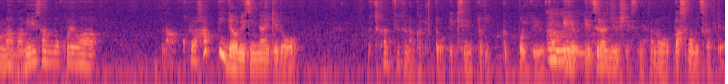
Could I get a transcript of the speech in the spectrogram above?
まあまみれさんのこれはなこれはハッピーでは別にないけどどっちかっていうとなんかちょっとエキセントリックっぽいというか、うん絵絵面重視ですね。あのバスボム使って。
